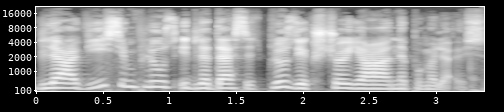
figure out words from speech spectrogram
для 8+, і для 10+, якщо я не помиляюсь.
